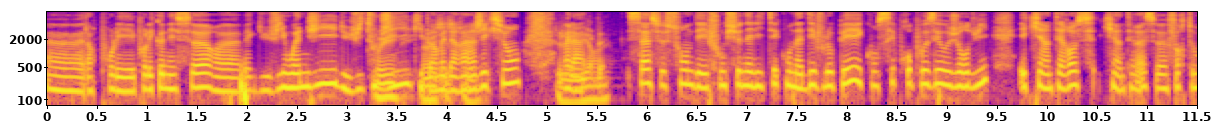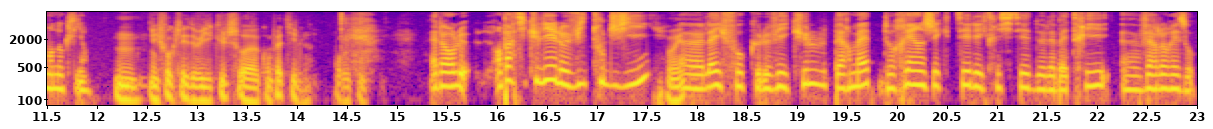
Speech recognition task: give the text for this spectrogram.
euh, alors pour les pour les connaisseurs euh, avec du V1G, du V2G qui permet de la réinjection, voilà, ça, ce sont des fonctionnalités qu'on a développées et qu'on s'est proposées aujourd'hui et qui intéressent qui intéressent fortement nos clients. Hmm. Il faut que les deux véhicules soient compatibles pour le coup. Alors, le, en particulier le V2G, euh, là, il faut que le véhicule permette de réinjecter l'électricité de la batterie euh, vers le réseau.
